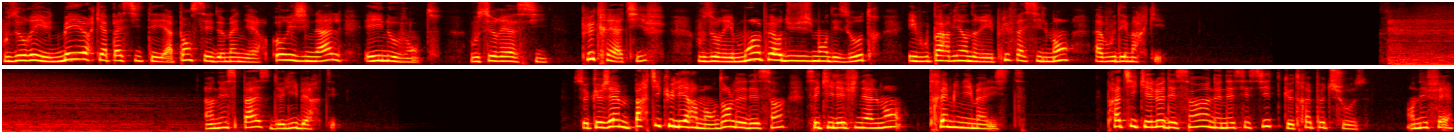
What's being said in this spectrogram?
Vous aurez une meilleure capacité à penser de manière originale et innovante. Vous serez ainsi plus créatif vous aurez moins peur du jugement des autres et vous parviendrez plus facilement à vous démarquer. Un espace de liberté. Ce que j'aime particulièrement dans le dessin, c'est qu'il est finalement très minimaliste. Pratiquer le dessin ne nécessite que très peu de choses. En effet,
